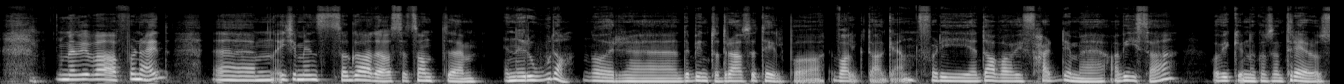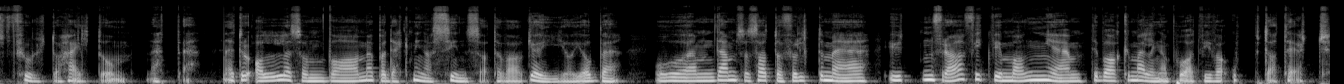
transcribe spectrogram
Men vi var fornøyd. Um, ikke minst så ga det oss et sånt um, en ro da, når eh, det begynte å dra seg til på valgdagen. Fordi da var vi ferdig med avisa, og vi kunne konsentrere oss fullt og helt om nettet. Jeg tror alle som var med på dekninga, syntes at det var gøy å jobbe. Og um, dem som satt og fulgte med utenfra, fikk vi mange tilbakemeldinger på at vi var oppdatert.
